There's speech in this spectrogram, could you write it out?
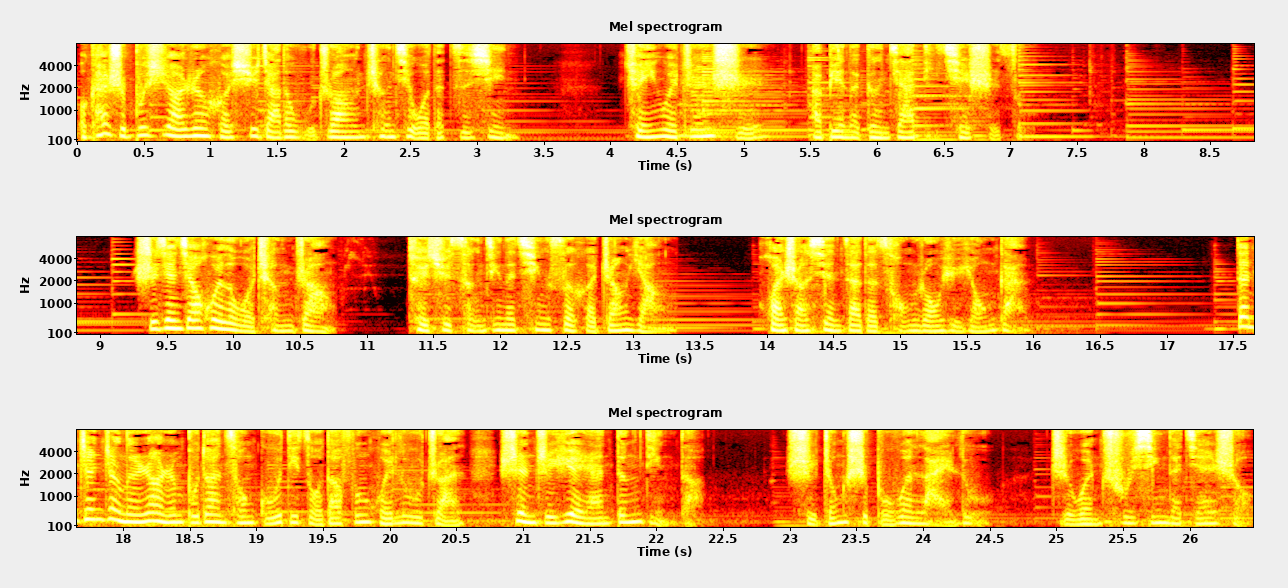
我开始不需要任何虚假的武装撑起我的自信，却因为真实而变得更加底气十足。时间教会了我成长，褪去曾经的青涩和张扬，换上现在的从容与勇敢。但真正能让人不断从谷底走到峰回路转，甚至跃然登顶的，始终是不问来路。只问初心的坚守，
